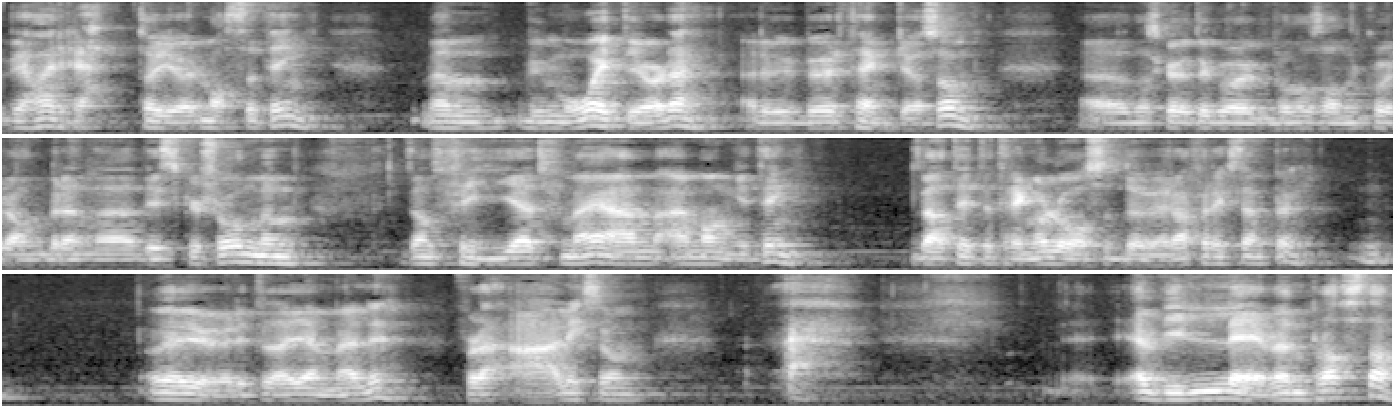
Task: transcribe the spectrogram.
vi har rett til å gjøre masse ting. Men vi må ikke gjøre det. Eller vi bør tenke oss om. Eh, nå skal vi ikke gå inn på noen sånn koranbrennediskusjon, men frihet for meg er, er, mange ting. Det at jeg ikke trenger å låse døra, f.eks. Og jeg gjør ikke det hjemme heller. For det er liksom eh, Jeg vil leve en plass, da.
